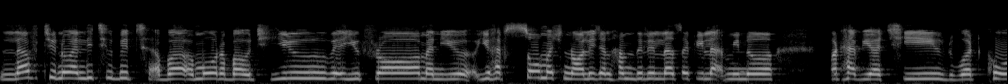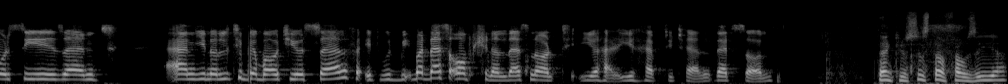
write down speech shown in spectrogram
love to know a little bit about more about you, where you from, and you you have so much knowledge, Alhamdulillah. So if you let me know what have you achieved, what courses, and and you know a little bit about yourself, it would be. But that's optional. That's not you have you have to tell. That's all. Thank you, Sister Fawziya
